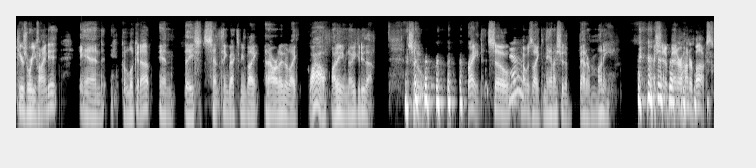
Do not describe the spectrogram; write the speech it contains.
"Here's where you find it, and go look it up." And they sent the thing back to me by an hour later, like, "Wow, I didn't even know you could do that." So, right. So yeah. I was like, man, I should have better money. I should have better hundred bucks.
